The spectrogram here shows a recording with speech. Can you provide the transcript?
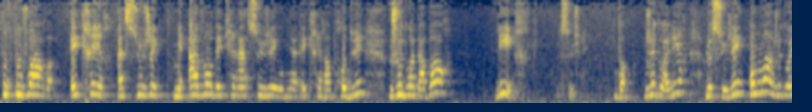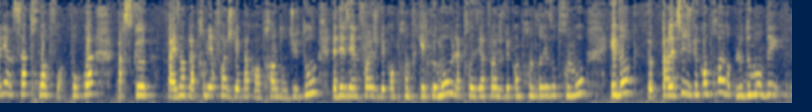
pour pouvoir écrire un sujet, mais avant d'écrire un sujet ou bien écrire un produit, je dois d'abord lire le sujet. Donc, je dois lire le sujet, au moins je dois lire ça trois fois. Pourquoi? Parce que, par exemple, la première fois, je ne vais pas comprendre du tout, la deuxième fois, je vais comprendre quelques mots, la troisième fois, je vais comprendre les autres mots, et donc, euh, par la suite, je vais comprendre le demander euh,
